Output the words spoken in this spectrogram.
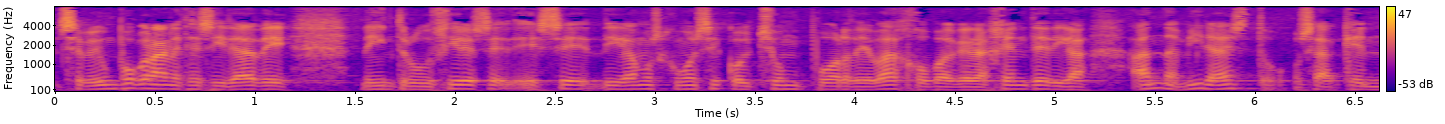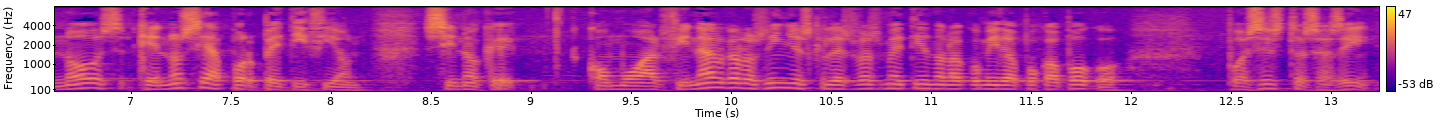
se ve un poco la necesidad de, de introducir ese, ese, digamos, como ese colchón por debajo para que la gente diga, anda, mira esto. O sea, que no, que no sea por petición, sino que como al final a los niños que les vas metiendo la comida poco a poco, pues esto es así.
